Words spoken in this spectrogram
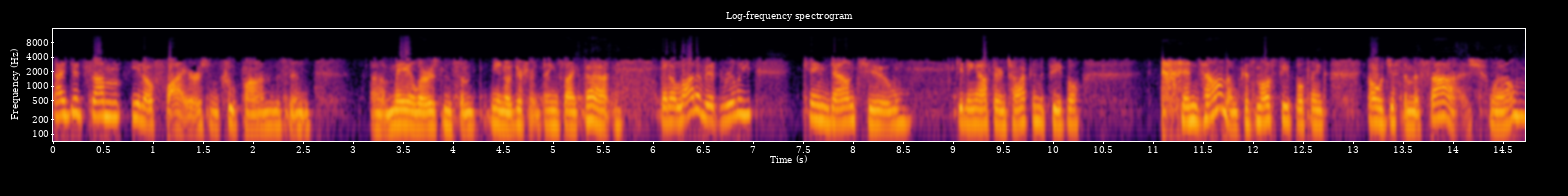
I did some, you know, flyers and coupons and uh, mailers and some, you know, different things like that. But a lot of it really came down to getting out there and talking to people and telling them because most people think, oh, just a massage. Well,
